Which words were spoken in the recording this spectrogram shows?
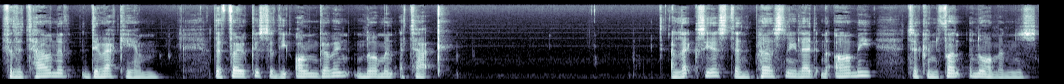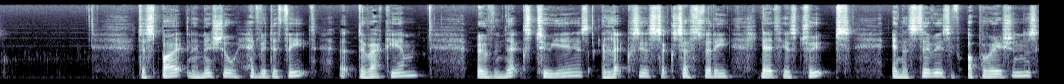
for the town of Dyrrachium, the focus of the ongoing Norman attack. Alexius then personally led an army to confront the Normans. Despite an initial heavy defeat at Dyrrachium, over the next two years, Alexius successfully led his troops in a series of operations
